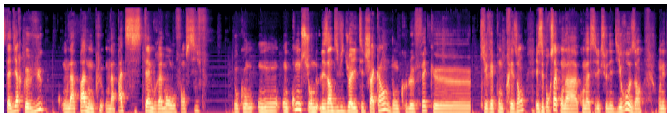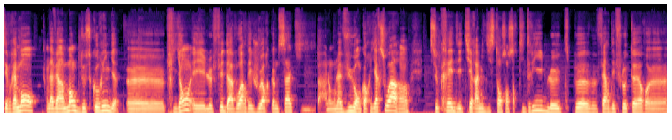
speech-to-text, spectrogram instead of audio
C'est-à-dire que vu qu'on n'a pas non plus, on n'a pas de système vraiment offensif donc on, on- on compte sur les individualités de chacun, donc le fait que qu'ils répondent présent. Et c'est pour ça qu'on a qu'on a sélectionné D-Rose. hein. On était vraiment, on avait un manque de scoring euh, criant et le fait d'avoir des joueurs comme ça qui, bah, on l'a vu encore hier soir, hein, qui se créent des tirs à mi-distance en sortie dribble, qui peuvent faire des flotteurs euh,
